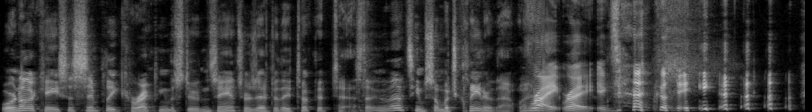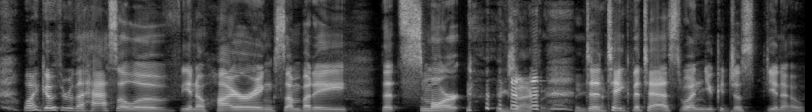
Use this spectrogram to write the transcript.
or in other cases, simply correcting the students' answers after they took the test. I mean, that seems so much cleaner that way. Right, right, exactly. Why go through the hassle of, you know, hiring somebody that's smart Exactly. to take the test when you could just, you know,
